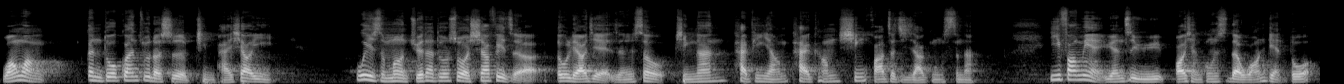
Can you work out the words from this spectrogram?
往往更多关注的是品牌效应。为什么绝大多数消费者都了解人寿、平安、太平洋、泰康、新华这几家公司呢？一方面源自于保险公司的网点多，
